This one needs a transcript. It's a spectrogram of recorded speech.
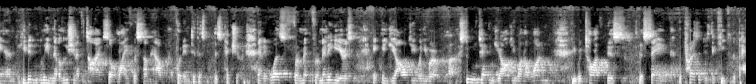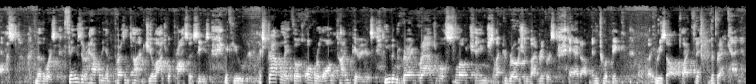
And he didn't believe in evolution at the time, so life was somehow put into this, this picture. And it was for, for many years in, geology, when you were a student taking Geology 101, you were taught this, this saying the present is the key to the past. In other words, things that are happening at the present time, geological processes, if you extrapolate those over long time periods, even very gradual, slow changes like erosion by rivers add up into a big uh, result like the, the Grand Canyon.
